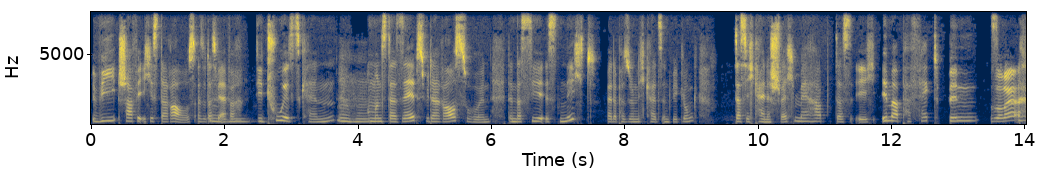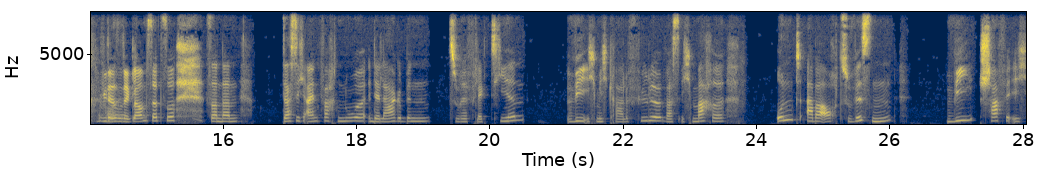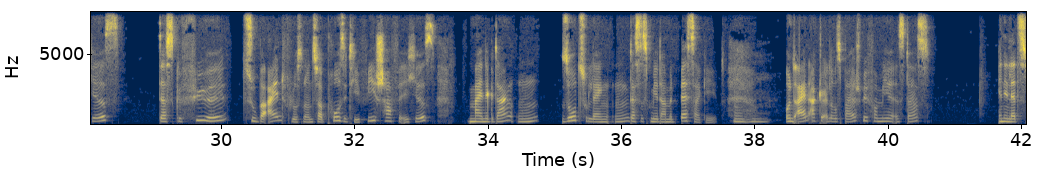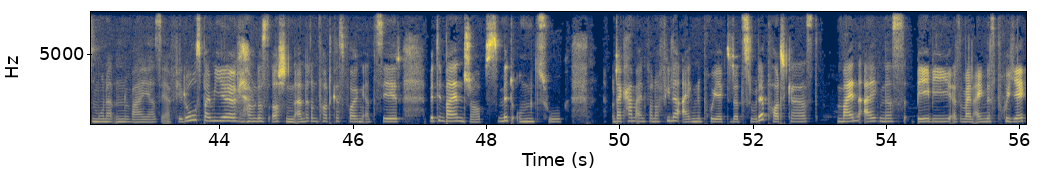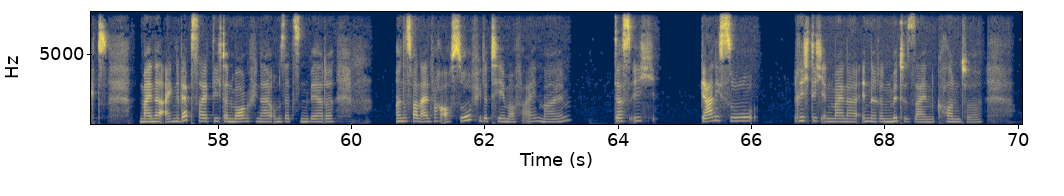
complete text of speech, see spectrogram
wie schaffe ich es da raus? Also, dass mhm. wir einfach die Tools kennen, mhm. um uns da selbst wieder rauszuholen. Denn das Ziel ist nicht bei der Persönlichkeitsentwicklung, dass ich keine Schwächen mehr habe, dass ich immer perfekt bin, so, ne? Wieder so der Glaubenssatz so, sondern dass ich einfach nur in der Lage bin, zu reflektieren, wie ich mich gerade fühle, was ich mache und aber auch zu wissen, wie schaffe ich es, das Gefühl zu beeinflussen und zwar positiv. Wie schaffe ich es, meine Gedanken so zu lenken, dass es mir damit besser geht? Mhm. Und ein aktuelleres Beispiel von mir ist das, in den letzten Monaten war ja sehr viel los bei mir. Wir haben das auch schon in anderen Podcast-Folgen erzählt. Mit den beiden Jobs, mit Umzug. Und da kamen einfach noch viele eigene Projekte dazu. Der Podcast, mein eigenes Baby, also mein eigenes Projekt, meine eigene Website, die ich dann morgen final umsetzen werde. Und es waren einfach auch so viele Themen auf einmal, dass ich gar nicht so richtig in meiner inneren Mitte sein konnte.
